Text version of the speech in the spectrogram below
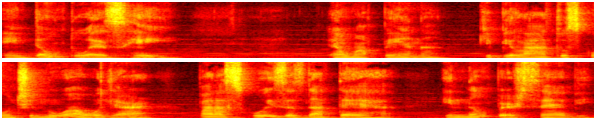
Então tu és rei? É uma pena que Pilatos continua a olhar para as coisas da terra e não percebe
